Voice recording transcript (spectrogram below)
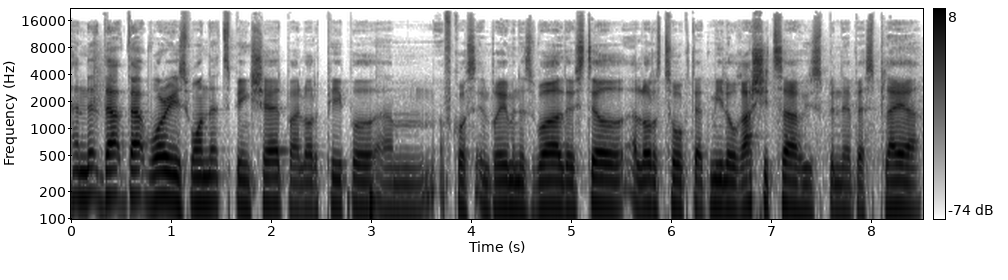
and that that worry is one that's being shared by a lot of people. Um, of course, in Bremen as well, there's still a lot of talk that Milot Rashica, who's been their best player,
